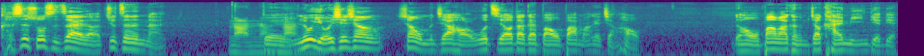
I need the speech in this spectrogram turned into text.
可是说实在的，就真的难。难啊。对，如果有一些像像我们家好了，我只要大概把我爸妈给讲好，然后我爸妈可能比较开明一点点，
